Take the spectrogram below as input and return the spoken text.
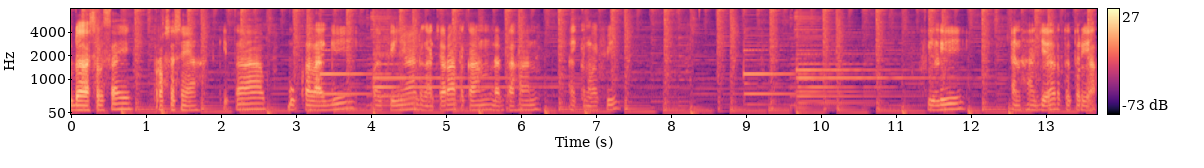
sudah selesai prosesnya. Kita buka lagi wifi nya dengan cara tekan dan tahan icon wifi. Pilih NHJR tutorial.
